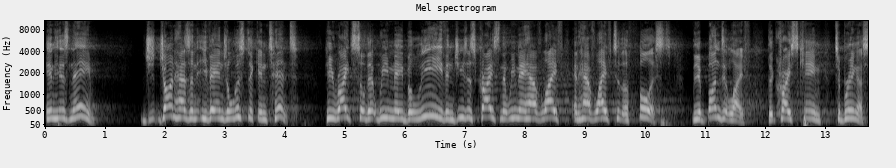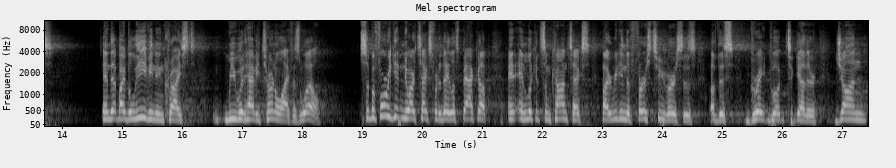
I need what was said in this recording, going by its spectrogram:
in his name. John has an evangelistic intent. He writes so that we may believe in Jesus Christ and that we may have life and have life to the fullest, the abundant life that Christ came to bring us. And that by believing in Christ, we would have eternal life as well. So, before we get into our text for today, let's back up and, and, look at some context by reading the first two verses of this great book together. John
